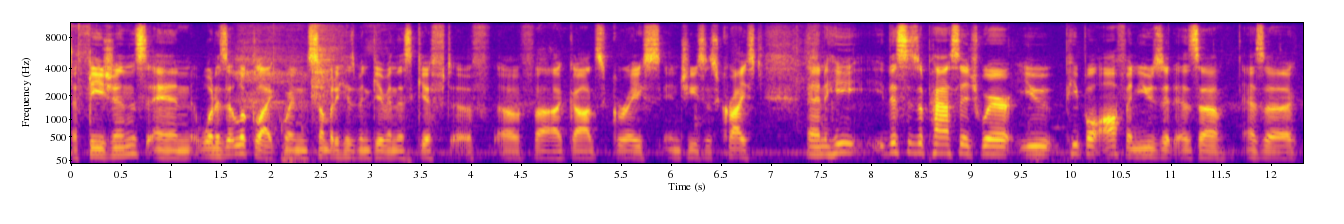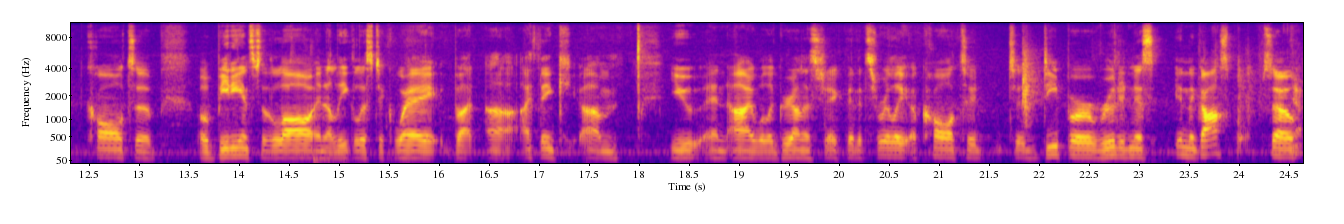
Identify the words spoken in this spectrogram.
Ephesians. And what does it look like when somebody has been given this gift of, of uh, God's grace in Jesus Christ? And he, this is a passage where you people often use it as a as a call to obedience to the law in a legalistic way. But uh, I think um, you and I will agree on this, Jake, that it's really a call to, to deeper rootedness in the gospel. So yeah.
